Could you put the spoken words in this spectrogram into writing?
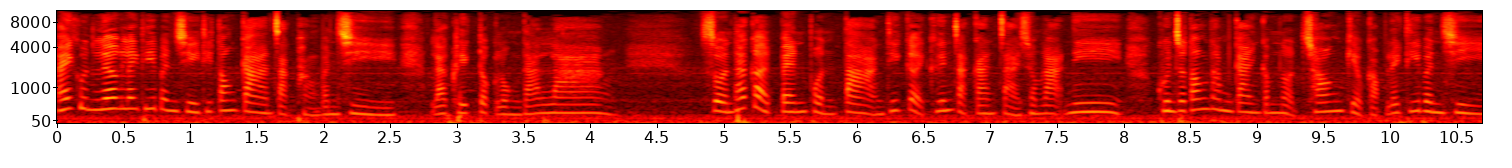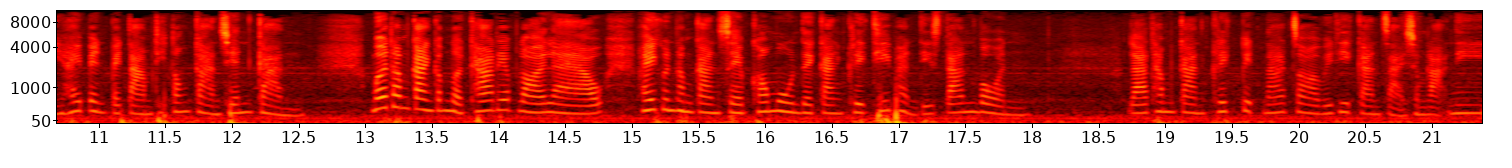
ให้คุณเลือกเลขที่บัญชีที่ต้องการจากผังบัญชี และคลิกตกลงด้านล่าง ส่วนถ้าเกิดเป็นผลต่างที่เกิดขึ้นจากการจ่ายชำระหนี้ คุณจะต้องทำการกำหนดช่องเกี่ยวกับเลขที่บัญชี ให้เป็นไปตามที่ต้องการเช่นกัน เมื่อทำการกำหนดค่าเรียบร้อยแล้ว ให้คุณทำการเซฟข้อมูลโดยการคลิกที่แผ่นดิสก์ด้านบน และทำการคลิกปิดหน้าจอวิธีการจ่ายชำระหนี้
